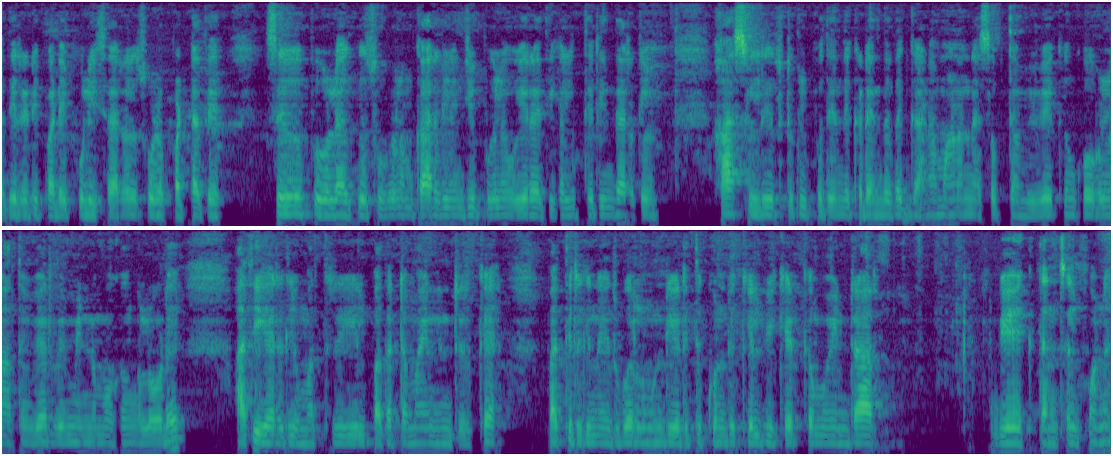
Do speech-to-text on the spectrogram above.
அதிரடிப்படை போலீசாரால் சூழப்பட்டது. சிவப்பு விளக்கு சுகலும் கார்களின் ஜீப்புகளும் உயரதிகள் தெரிந்தார்கள். ஹாஸ்டல் இருட்டுக்குள் புதைந்து கிடந்தது. கனமான நிசப்தம். விவேக்கும் கோகுல்நாத்தும் வேர்வை மின்னும் முகங்களோடு அதிகாரிகள் மத்தியில் பதட்டமாய் நின்றிருக்க பத்திரிகை நிருபர்கள் முண்டியடித்து கொண்டு கேள்வி கேட்க முயன்றார். விவேக் தன் செல்போனை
